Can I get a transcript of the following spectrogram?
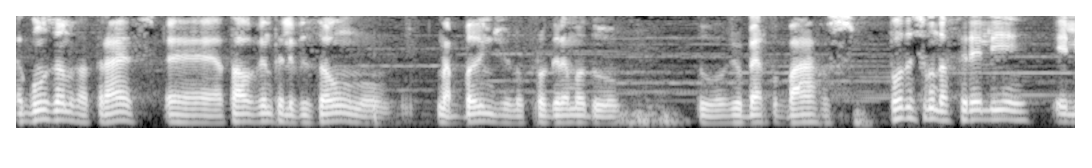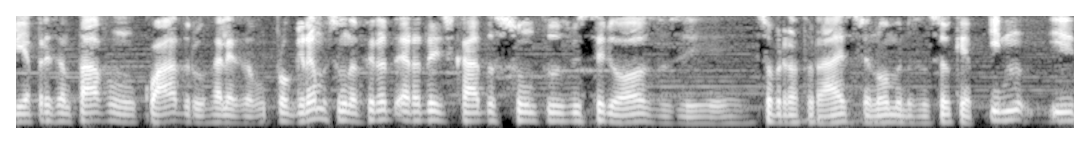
alguns anos atrás é, eu estava vendo televisão no- na Band, no programa do, do Gilberto Barros. Toda segunda-feira ele, ele apresentava um quadro, aliás, o programa segunda-feira era dedicado a assuntos misteriosos e sobrenaturais, fenômenos, não sei o quê. E, e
